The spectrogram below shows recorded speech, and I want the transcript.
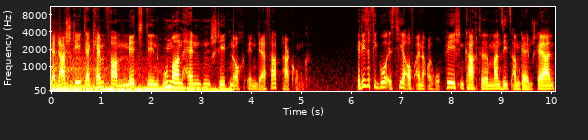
Ja, da steht der Kämpfer mit den Hummernhänden, steht noch in der Verpackung. Ja, diese Figur ist hier auf einer europäischen Karte. Man sieht es am gelben Stern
